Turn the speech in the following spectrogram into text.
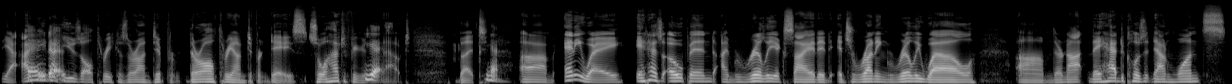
Yeah, I may not use all three because they're on different. They're all three on different days, so we'll have to figure Yes. that out. But Yeah. um, anyway, it has opened. I'm really excited. It's running really well. Um, they're not. They had to close it down once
